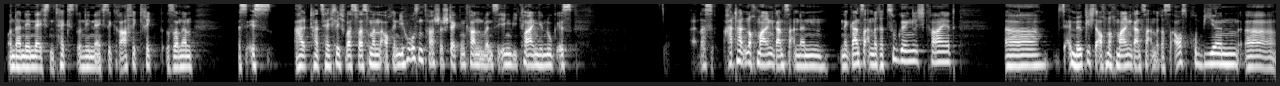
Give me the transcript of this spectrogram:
und dann den nächsten Text und die nächste Grafik kriegt, sondern es ist halt tatsächlich was, was man auch in die Hosentasche stecken kann, wenn es irgendwie klein genug ist. Das hat halt noch mal einen ganz anderen, eine ganz andere Zugänglichkeit. Äh, es ermöglicht auch noch mal ein ganz anderes Ausprobieren. Äh,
